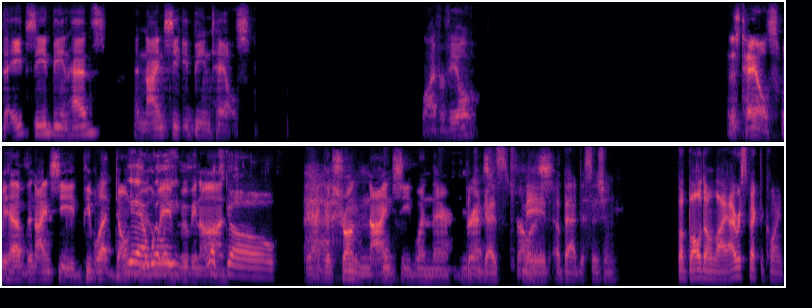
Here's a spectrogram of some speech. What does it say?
the the eight seed being heads and nine seed being tails. Live reveal. It is tails. We have the nine seed. People that don't Yeah, do the Willie, wave moving on. Let's go. Yeah, good strong nine seed win there. I you guys fellas. made a bad decision. But ball don't lie. I respect the coin.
